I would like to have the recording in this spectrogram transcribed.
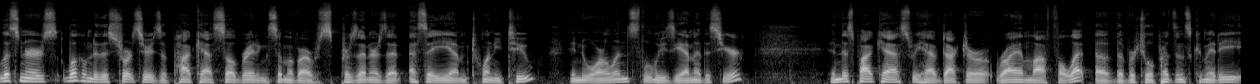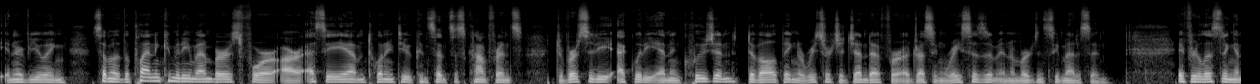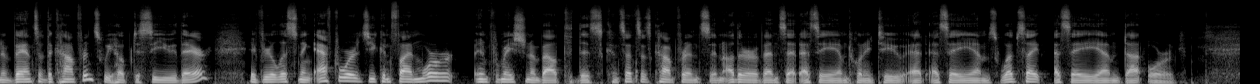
Listeners, welcome to this short series of podcasts celebrating some of our presenters at SAEM 22 in New Orleans, Louisiana this year. In this podcast, we have Dr. Ryan La Follette of the Virtual Presence Committee interviewing some of the planning committee members for our SAEM 22 Consensus Conference Diversity, Equity, and Inclusion Developing a Research Agenda for Addressing Racism in Emergency Medicine. If you're listening in advance of the conference, we hope to see you there. If you're listening afterwards, you can find more information about this consensus conference and other events at SAEM 22 at SAEM's website, saem.org.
